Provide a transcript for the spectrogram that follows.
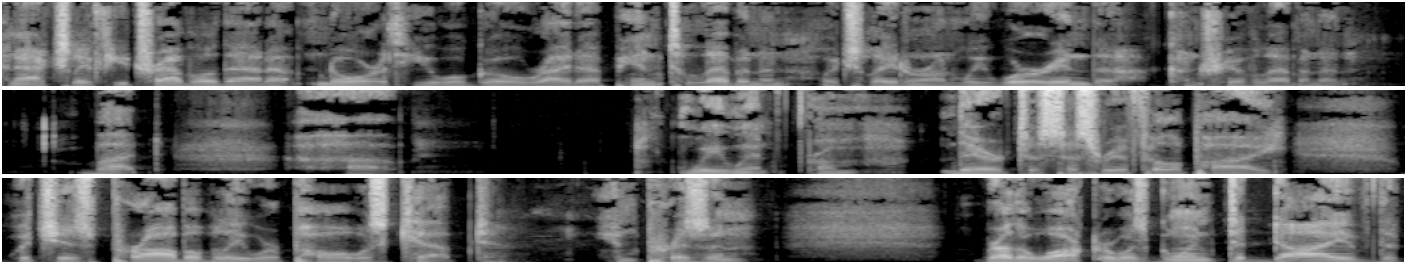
And actually, if you travel that up north, you will go right up into Lebanon, which later on we were in the country of Lebanon. But uh, we went from there to Caesarea Philippi, which is probably where Paul was kept in prison. Brother Walker was going to dive the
